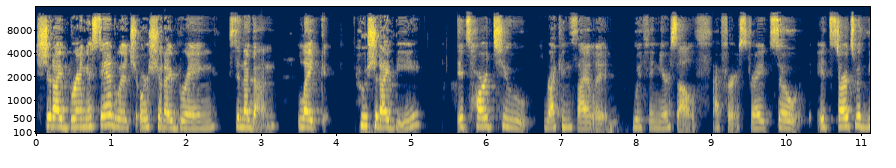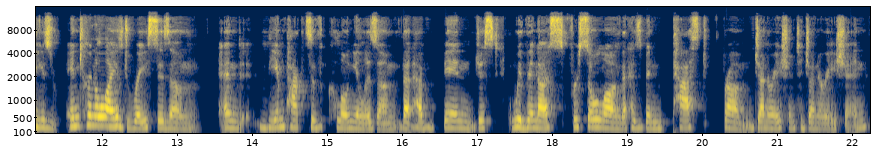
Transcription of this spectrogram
should I bring a sandwich or should I bring sinigang? Like, who should I be? It's hard to reconcile it within yourself at first, right? So it starts with these internalized racism and the impacts of colonialism that have been just within us for so long, that has been passed from generation to generation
